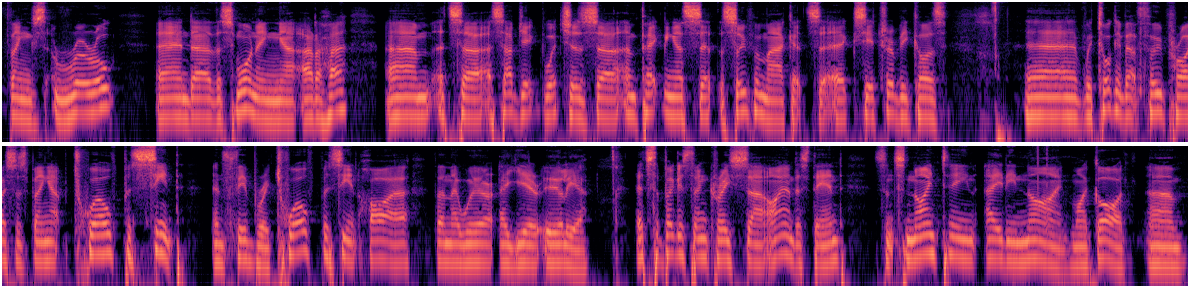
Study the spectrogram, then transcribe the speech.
things rural. And uh, this morning, uh, Aroa, um, it's uh, a subject which is uh, impacting us at the supermarkets, etc., because uh, we're talking about food prices being up 12% in February, 12% higher than they were a year earlier. It's the biggest increase, uh, I understand, since 1989. My God, um,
